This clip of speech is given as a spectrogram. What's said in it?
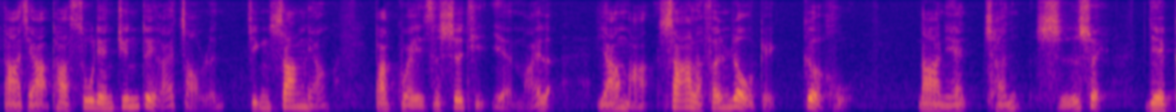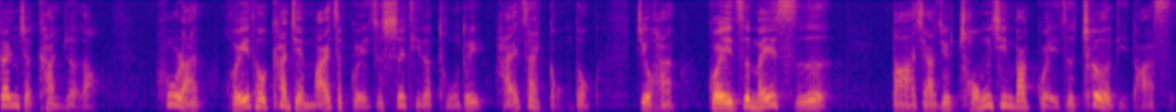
大家怕苏联军队来找人，经商量，把鬼子尸体掩埋了，养马杀了分肉给各户。那年陈十岁，也跟着看热闹，忽然。回头看见埋着鬼子尸体的土堆还在拱动，就喊“鬼子没死”，大家就重新把鬼子彻底打死，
